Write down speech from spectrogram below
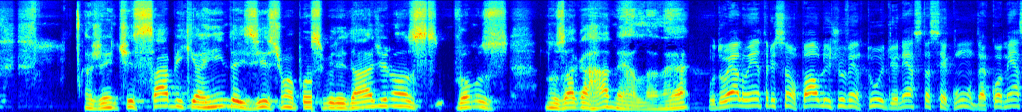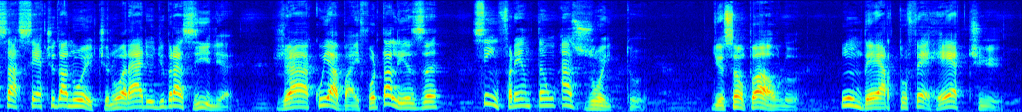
a gente sabe que ainda existe uma possibilidade e nós vamos nos agarrar nela, né? O duelo entre São Paulo e Juventude nesta segunda começa às sete da noite, no horário de Brasília. Já Cuiabá e Fortaleza se enfrentam às oito. De São Paulo, Humberto Ferretti.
